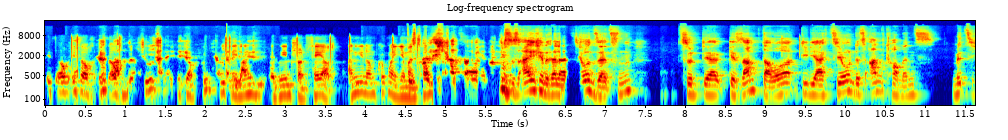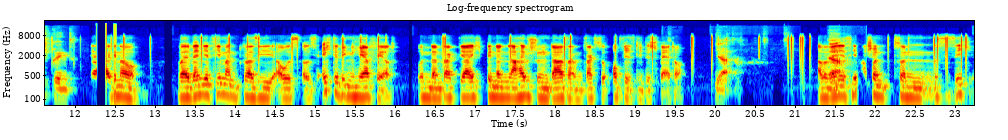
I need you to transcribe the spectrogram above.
ist auch, ist auch, ist auch wichtig, eine ist auch Ich wichtig eine wie lange die Person schon fährt. Angenommen, guck mal, jemand das wollte ich gerade sagen. Man muss es eigentlich in Relation setzen zu der Gesamtdauer, die die Aktion des Ankommens mit sich bringt. Ja, genau. Weil wenn jetzt jemand quasi aus, aus echter Dingen herfährt und dann sagt, ja, ich bin dann in einer halben Stunde da, dann sagst du obviously bis später. Ja. Aber Ja. wenn jetzt jemand schon, schon das ist ich,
